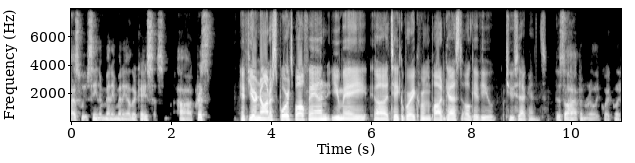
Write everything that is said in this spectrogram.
as we've seen in many, many other cases. Uh, Chris, if you're not a sports ball fan, you may uh, take a break from the podcast. I'll give you two seconds. This will happen really quickly.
